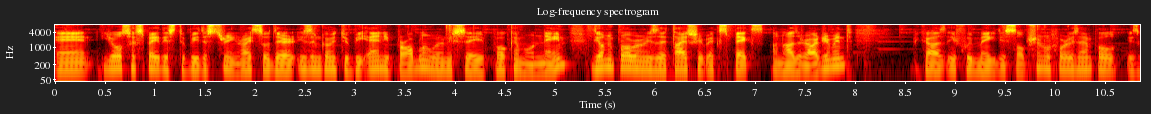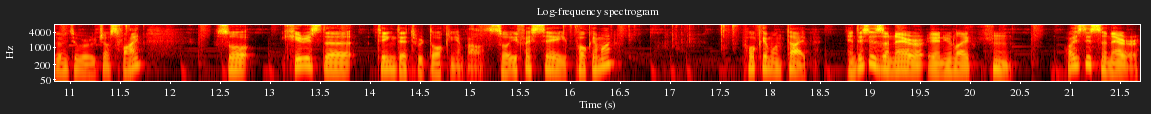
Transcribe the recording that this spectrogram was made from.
And you also expect this to be the string, right? So there isn't going to be any problem when we say Pokemon name. The only problem is that TypeScript expects another argument because if we make this optional, for example, it's going to work just fine. So here is the thing that we're talking about. So if I say Pokemon, Pokemon type, and this is an error, and you're like, hmm, why is this an error?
